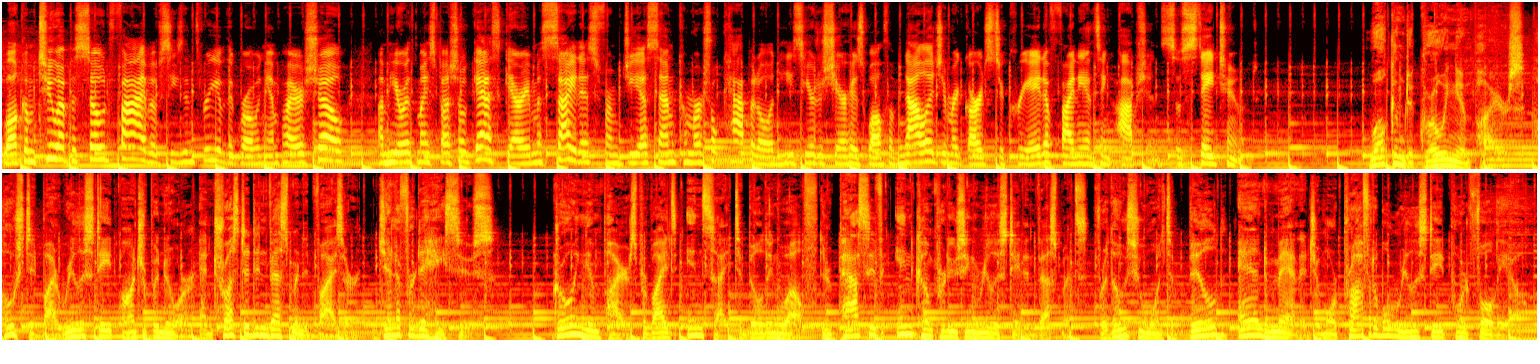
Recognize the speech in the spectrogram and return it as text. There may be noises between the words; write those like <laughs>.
Welcome to episode five of season three of the Growing Empire Show. I'm here with my special guest, Gary Mositis from GSM Commercial Capital, and he's here to share his wealth of knowledge in regards to creative financing options. So stay tuned. Welcome to Growing Empires, hosted by real estate entrepreneur and trusted investment advisor, Jennifer DeJesus. Growing Empires provides insight to building wealth through passive income producing real estate investments for those who want to build and manage a more profitable real estate portfolio.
